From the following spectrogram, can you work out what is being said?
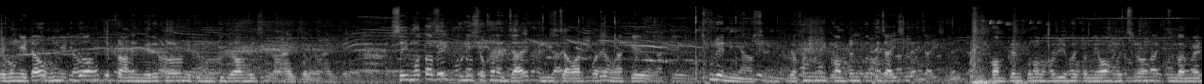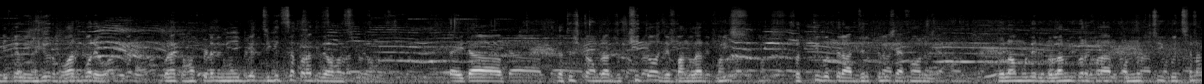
এবং এটাও হুমকি দেওয়া হয়েছে প্রাণে মেরে ফেলার নাকি হুমকি দেওয়া হয়েছে হয়েছিল। সেই মোতাবেক পুলিশ ওখানে যায় পুলিশ যাওয়ার পরে ওনাকে তুলে নিয়ে আসে। যখন উনি কমপ্লেন করতে চাইছিলেন কমপ্লেন কোনোভাবেই হয়তো নেওয়া হয়েছিল না কিংবা মেডিকেল ইনজিওর হওয়ার পরেও ওনাকে হসপিটালে নিয়ে গিয়ে চিকিৎসা করাতে দেওয়া হচ্ছিল। না। তাই এটা যথেষ্ট আমরা দুঃখিত যে বাংলার পুলিশ সত্যি বলতে রাজ্যের পুলিশ এখন গোলামূলের গোলামি করে করার অন্য কিছুই করছে না।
